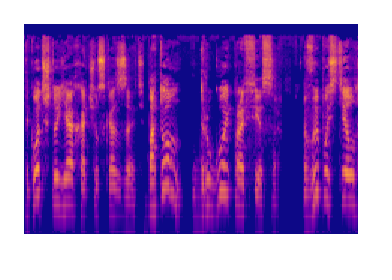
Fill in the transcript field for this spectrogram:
Так вот, что я хочу сказать. Потом другой профессор выпустил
